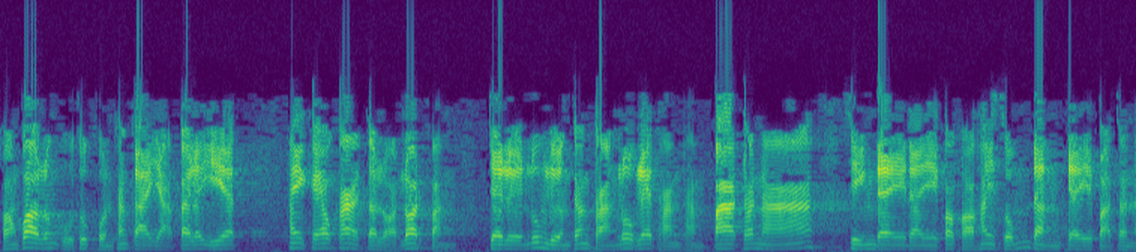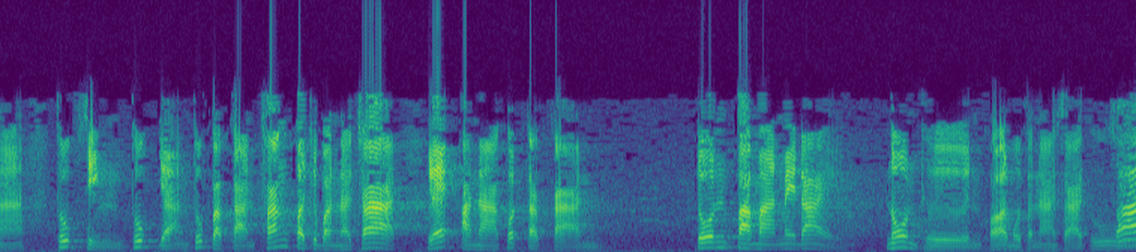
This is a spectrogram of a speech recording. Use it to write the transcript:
ของพ่อหลวงปู่ทุกคนทั้งกายอยากไปละเอียด ให้แค้วค่าตลอดรอดฝั่ง เจริญรุ่งเรืองทั้งทางโลกและทางธรรมปารถนา สิ่งใดใดก็ขอให้สมดังใจปารถนาทุกสิ่งทุกอย่างทุกประการทั้งปัจจุบันชาติและอนาคตการจนประมาณไม่ได้ โน่นเถินขออนุโมทนาสาธุ สา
